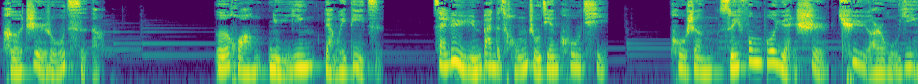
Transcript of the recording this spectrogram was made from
何至如此呢？娥皇、女英两位弟子，在绿云般的丛竹间哭泣，哭声随风波远逝，去而无应。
